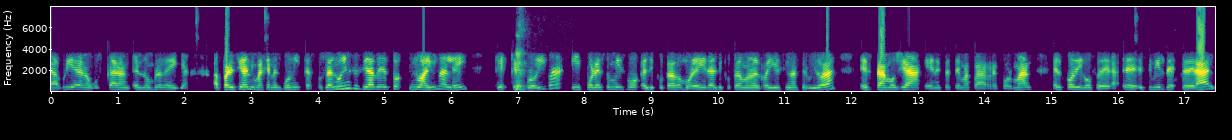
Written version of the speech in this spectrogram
abrieran o buscaran el nombre de ella aparecieran imágenes bonitas. O sea, no hay necesidad de eso, no hay una ley que, que prohíba y por eso mismo el diputado Moreira, el diputado Manuel Reyes y una servidora estamos ya en este tema para reformar el Código Federal, eh, Civil de, Federal,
